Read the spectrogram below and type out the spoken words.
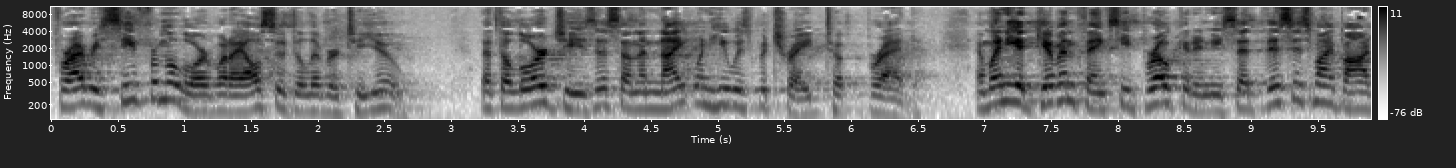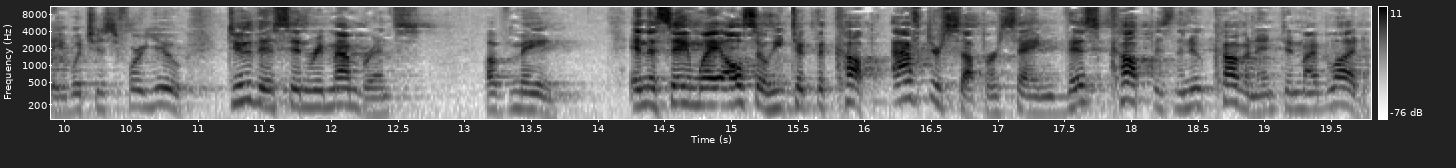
For I received from the Lord what I also delivered to you that the Lord Jesus, on the night when he was betrayed, took bread. And when he had given thanks, he broke it and he said, This is my body, which is for you. Do this in remembrance of me. In the same way, also, he took the cup after supper, saying, This cup is the new covenant in my blood.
